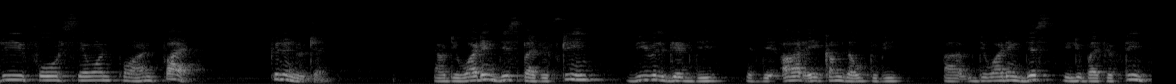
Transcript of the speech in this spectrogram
347.5 kilonewton. Now dividing this by 15 we will get the that the RA comes out to be uh, dividing this value by 15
